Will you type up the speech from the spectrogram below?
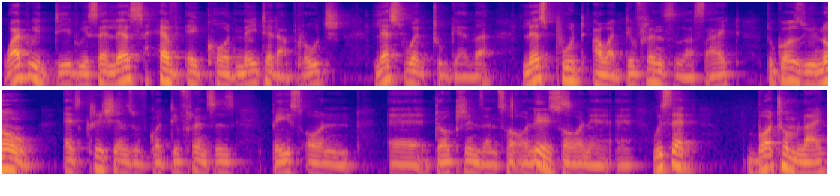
What we did, we said, let's have a coordinated approach. Let's work together. Let's put our differences aside because you know, as Christians, we've got differences based on uh, doctrines and so on and so on. Uh, we said, bottom line,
